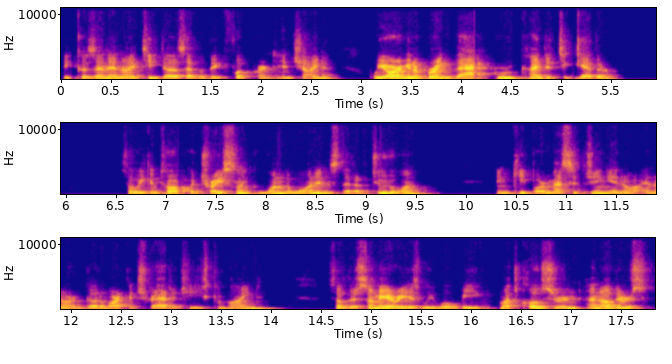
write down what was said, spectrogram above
because NNIT does have a big footprint in China. We are going to bring that group kind of together so we can talk with TraceLink one to one instead of two to one and keep our messaging and our, and our go-to-market strategies combined. So there's some areas we will be much closer and, and others,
